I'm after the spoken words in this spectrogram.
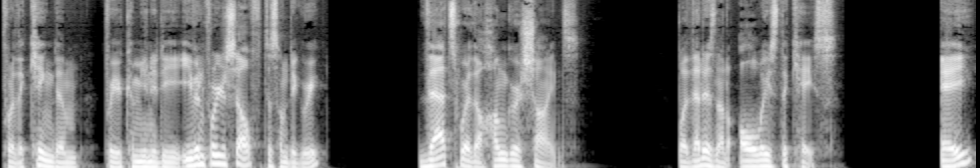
for the kingdom, for your community, even for yourself to some degree, that's where the hunger shines. But that is not always the case. A,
